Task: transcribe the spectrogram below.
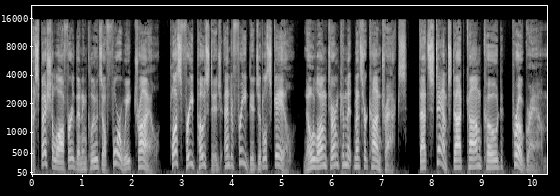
a special offer that includes a four week trial, plus free postage and a free digital scale. No long term commitments or contracts. That's stamps.com code PROGRAM.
